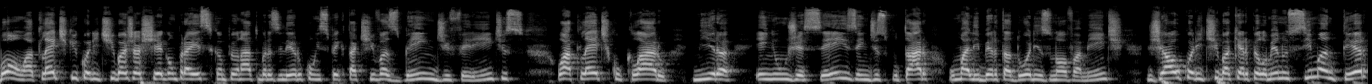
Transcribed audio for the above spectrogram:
Bom, Atlético e Coritiba já chegam para esse Campeonato Brasileiro com expectativas bem diferentes. O Atlético, claro, mira em um G6, em disputar uma Libertadores novamente. Já o Coritiba quer pelo menos se manter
